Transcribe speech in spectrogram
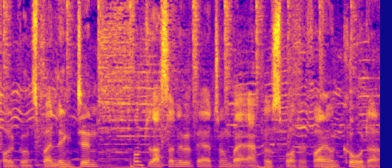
Folge uns bei LinkedIn und lass eine Bewertung bei Apple, Spotify und Koda.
